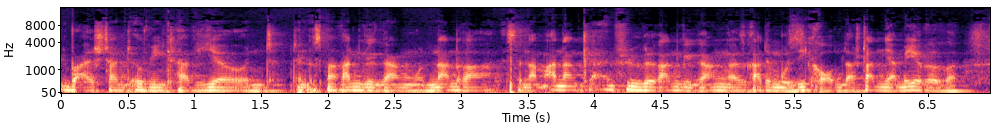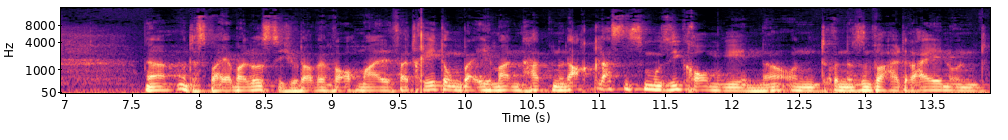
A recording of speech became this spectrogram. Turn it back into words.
überall stand irgendwie ein Klavier und dann ist man rangegangen und ein anderer ist dann am anderen kleinen Flügel rangegangen, also gerade im Musikraum, da standen ja mehrere. Ja, und das war ja mal lustig. Oder wenn wir auch mal Vertretung bei jemandem hatten und ach, lass uns zum Musikraum gehen. Ne? Und, und dann sind wir halt rein und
